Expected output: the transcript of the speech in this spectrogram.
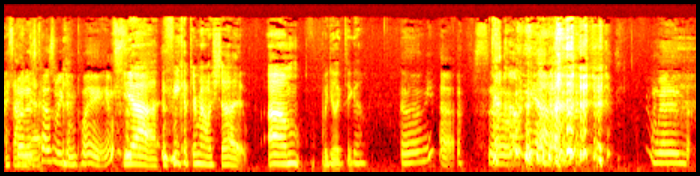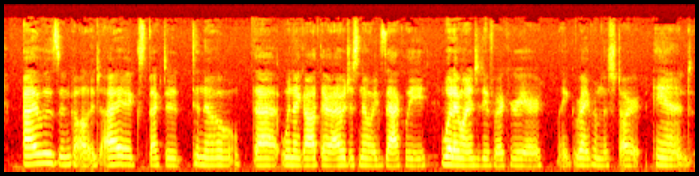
I signed But it's because we complained. yeah, if we kept our mouth shut. Um, would you like to go? Um, yeah. So Oh, yeah. when I was in college, I expected to know that when I got there, I would just know exactly what I wanted to do for a career, like right from the start. And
